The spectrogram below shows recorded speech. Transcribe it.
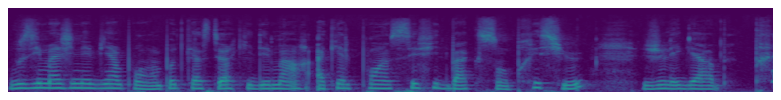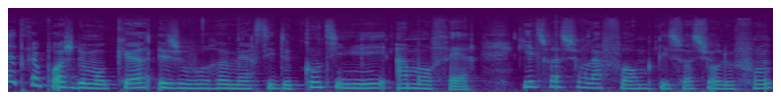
Vous imaginez bien pour un podcasteur qui démarre à quel point ces feedbacks sont précieux. Je les garde très très proche de mon cœur et je vous remercie de continuer à m'en faire. Qu'il soit sur la forme, qu'il soit sur le fond,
